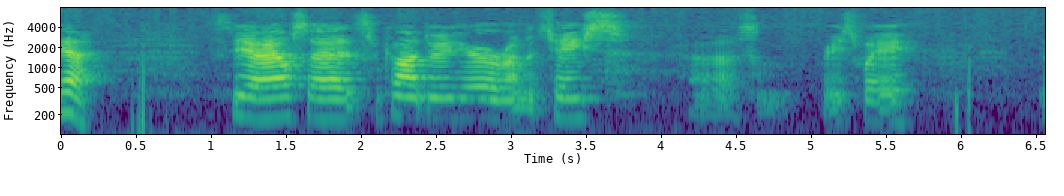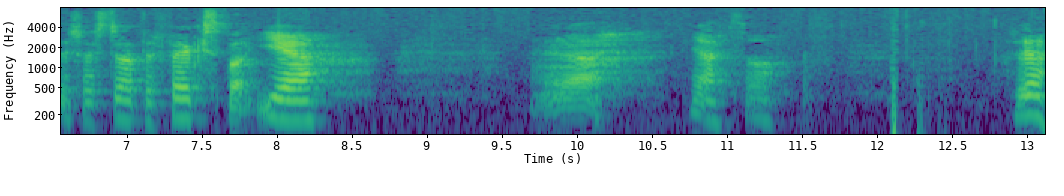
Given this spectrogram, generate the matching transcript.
yeah, see I also had some conduit here around the chase, uh, some raceway. This I still have to fix, but yeah. And uh, yeah, so yeah.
